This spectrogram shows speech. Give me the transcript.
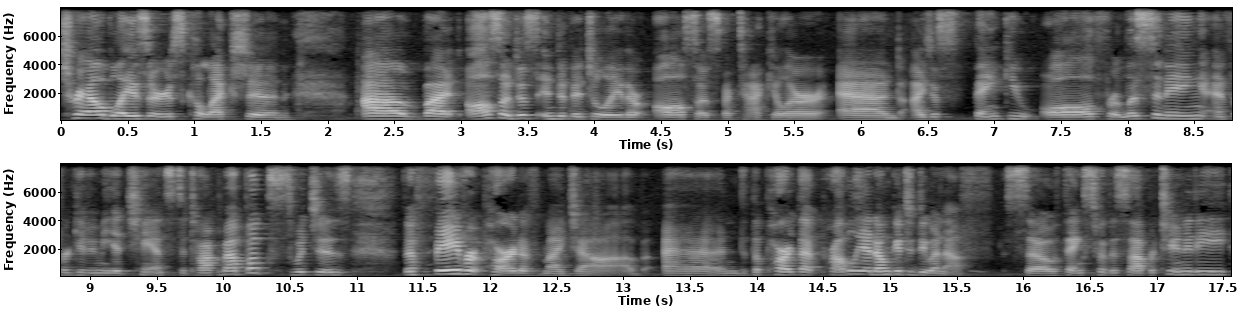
trailblazers collection. Uh, but also just individually, they're all so spectacular. And I just thank you all for listening and for giving me a chance to talk about books, which is the favorite part of my job and the part that probably I don't get to do enough. So thanks for this opportunity.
